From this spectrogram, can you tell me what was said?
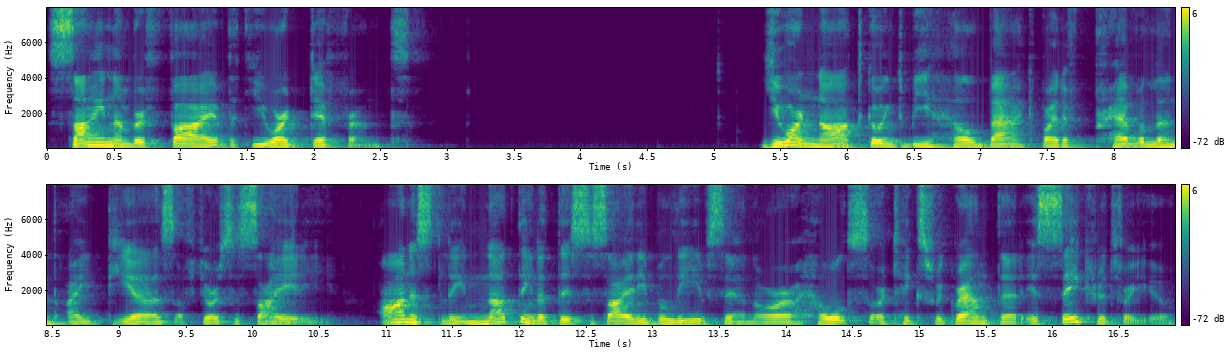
Sign number five that you are different. You are not going to be held back by the prevalent ideas of your society. Honestly, nothing that this society believes in or holds or takes for granted is sacred for you.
